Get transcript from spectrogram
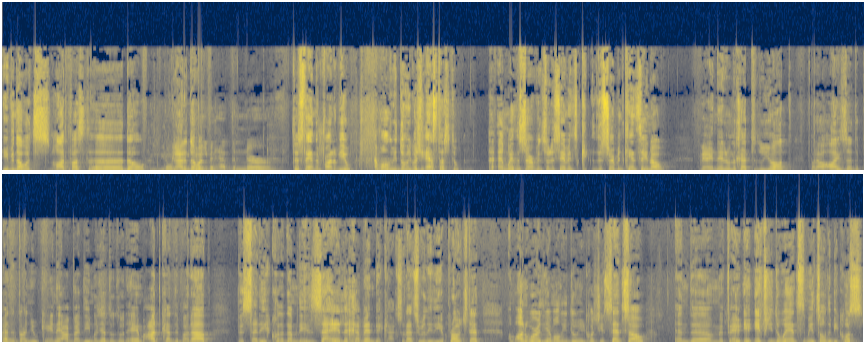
even though it's hard for us to uh, do, you, you got to do it. even have the nerve. To stand in front of you. I'm only doing because she asked us to. And we're the servants, so the, servants, the servant can't say no. But our eyes are dependent on you. So that's really the approach that I'm unworthy, I'm only doing it because she said so. and um, if, if you do answer me, it's only because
